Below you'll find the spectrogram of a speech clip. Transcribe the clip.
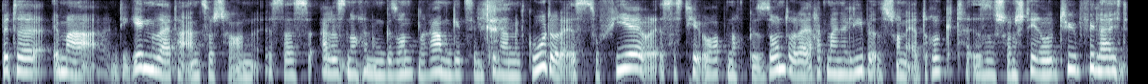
bitte immer die Gegenseite anzuschauen. Ist das alles noch in einem gesunden Rahmen? Geht es dem Tier damit gut oder ist es zu viel oder ist das Tier überhaupt noch gesund oder hat meine Liebe es schon erdrückt? Ist es schon Stereotyp vielleicht?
